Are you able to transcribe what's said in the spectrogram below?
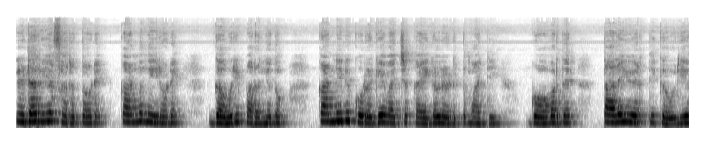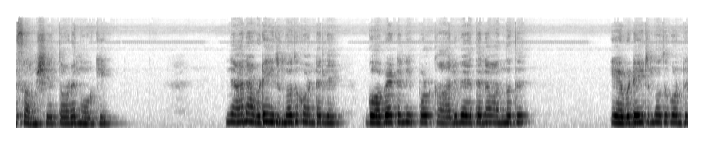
ഇടറിയ സ്വരത്തോടെ കണ്ണുനീരോടെ ഗൗരി പറഞ്ഞതും കണ്ണിന് കുറുകെ വച്ച കൈകൾ എടുത്തു മാറ്റി ഗോവർദ്ധൻ തലയുയർത്തി ഗൗരിയെ സംശയത്തോടെ നോക്കി. ഞാൻ അവിടെ ഇരുന്നത് കൊണ്ടല്ലേ? ഗോപേട്ടൻ ഇപ്പോൾ കാലുവേദന വന്നത്? എവിടെ ഇരുന്നത് കൊണ്ട്?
